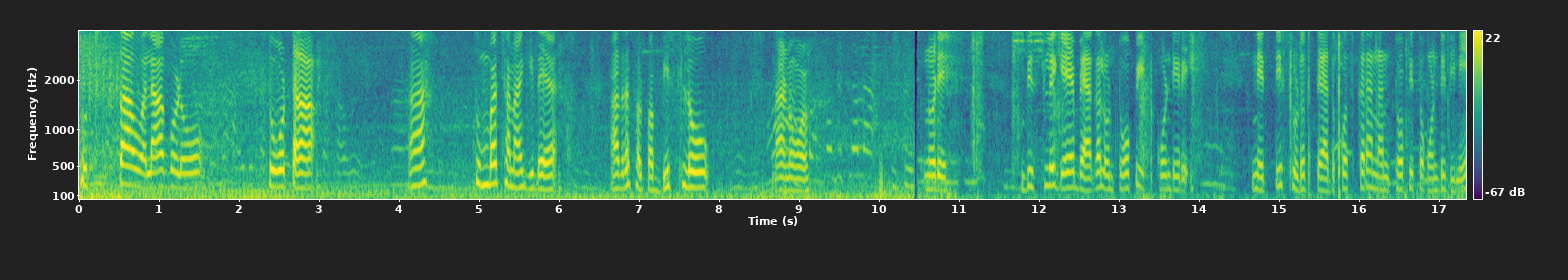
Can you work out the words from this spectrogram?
ಸುತ್ತ ಹೊಲಗಳು ತೋಟ ತುಂಬ ಚೆನ್ನಾಗಿದೆ. ಆದರೆ ಸ್ವಲ್ಪ ಬಿಸಿಲು. ನಾನು ನೋಡಿ, ಬಿಸಿಲಿಗೆ ಬ್ಯಾಗಲ್ಲಿ ಒಂದು ಟೋಪಿ ಇಟ್ಕೊಂಡಿರಿ. ನೆತ್ತಿ ಸುಡುತ್ತೆ, ಅದಕ್ಕೋಸ್ಕರ ನಾನು ಟೋಪಿ ತೊಗೊಂಡಿದ್ದೀನಿ.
